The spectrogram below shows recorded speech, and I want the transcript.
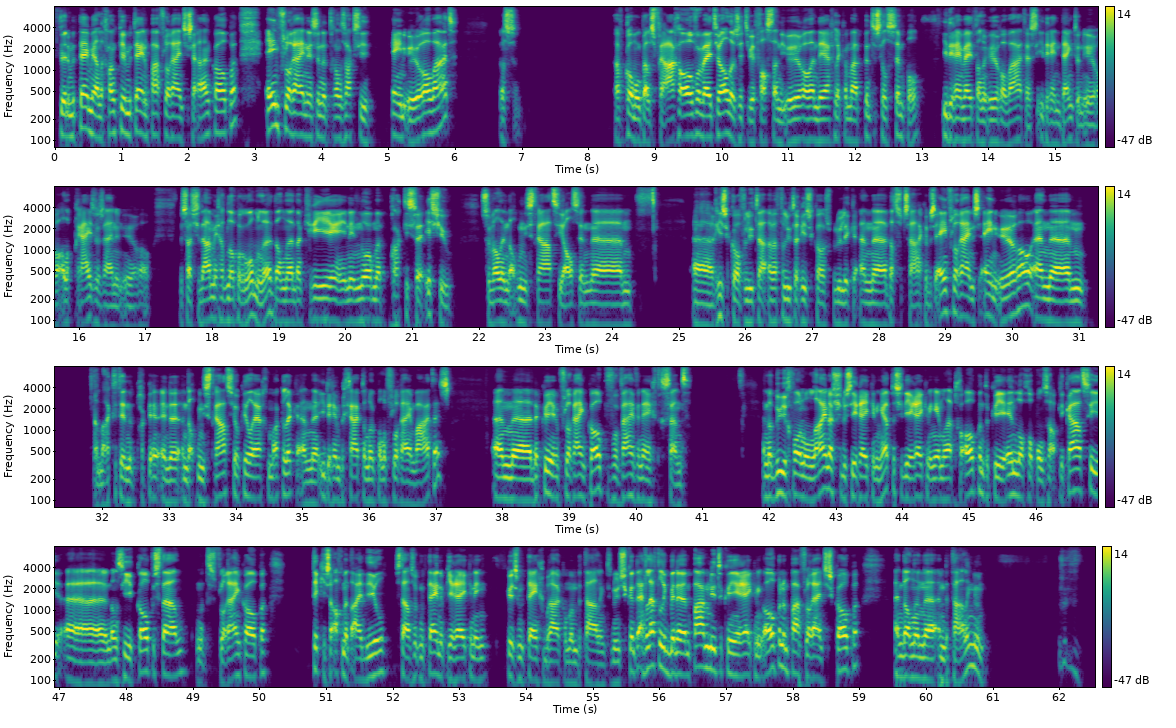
Kun je er meteen mee aan de gang, kun je meteen een paar florijntjes aankopen. Eén florijn is in de transactie 1 euro waard. Dat is, daar komen ook wel eens vragen over, weet je wel. Dan zit je weer vast aan die euro en dergelijke. Maar het punt is heel simpel. Iedereen weet wat een euro waard is. Iedereen denkt een euro. Alle prijzen zijn een euro. Dus als je daarmee gaat lopen rommelen, dan, eh, dan creëer je een enorme praktische issue. Zowel in de administratie als in ehm eh risicovaluta, eh, valutarisico's bedoel ik. En eh, dat soort zaken. Dus één florijn is 1 euro. En ehm dat maakt het in de, de, in de administratie ook heel erg gemakkelijk. En iedereen begrijpt dan ook wat een florijn waard is. En dan kun je een florijn kopen voor 95 cent. En dat doe je gewoon online als je dus die rekening hebt. Als je die rekening eenmaal hebt geopend, dan kun je inloggen op onze applicatie. Dan zie je kopen staan. Dat is florijn kopen. Tik je ze af met Ideal. Staan ze ook meteen op je rekening. Kun je ze meteen gebruiken om een betaling te doen. Dus je kunt echt letterlijk binnen een paar minuten kun je een rekening openen. Een paar florijntjes kopen. En dan een, eh, een betaling doen.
